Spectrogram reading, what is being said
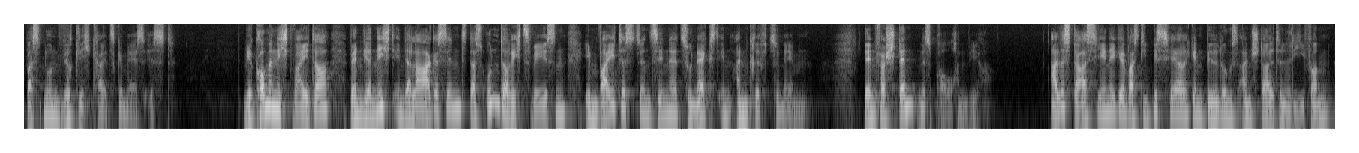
was nun wirklichkeitsgemäß ist. Wir kommen nicht weiter, wenn wir nicht in der Lage sind, das Unterrichtswesen im weitesten Sinne zunächst in Angriff zu nehmen. Denn Verständnis brauchen wir. Alles dasjenige, was die bisherigen Bildungsanstalten liefern,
